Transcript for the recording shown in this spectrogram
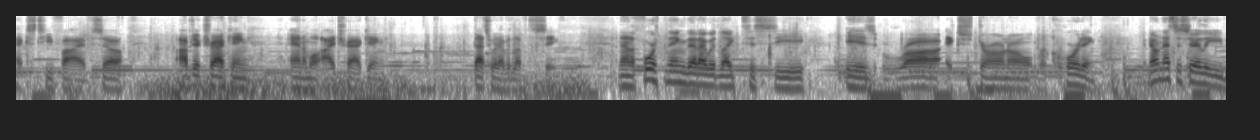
X-T5. So object tracking, animal eye tracking, that's what I would love to see. Now, the fourth thing that I would like to see is raw external recording. I don't necessarily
